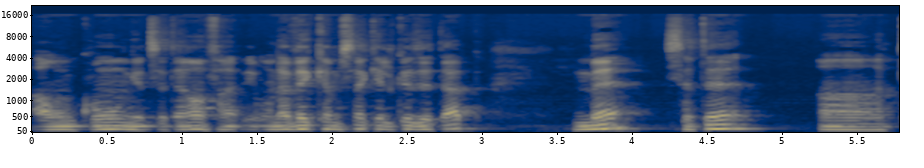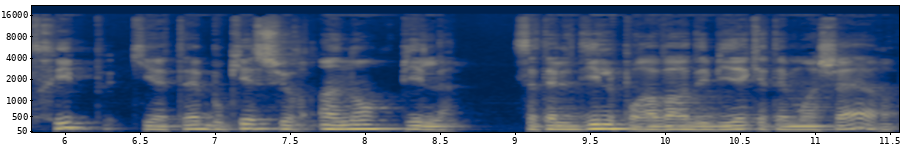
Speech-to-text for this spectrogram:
à Hong Kong, etc. Enfin, on avait comme ça quelques étapes, mais c'était un trip qui était booké sur un an pile. C'était le deal pour avoir des billets qui étaient moins chers.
